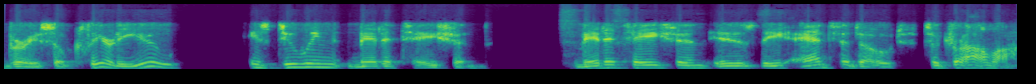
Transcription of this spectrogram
very so clear to you, is doing meditation. Meditation is the antidote to trauma.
